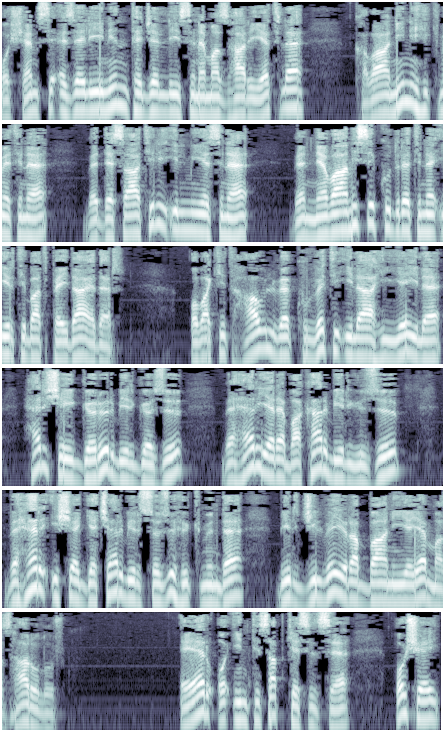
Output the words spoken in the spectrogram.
O şemsi ezeliğinin tecellisine mazhariyetle kavanini hikmetine ve desatiri ilmiyesine ve nevamisi kudretine irtibat peyda eder. O vakit havl ve kuvveti ilahiye ile her şeyi görür bir gözü ve her yere bakar bir yüzü ve her işe geçer bir sözü hükmünde bir cilve-i rabbaniyeye mazhar olur. Eğer o intisap kesilse, o şey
